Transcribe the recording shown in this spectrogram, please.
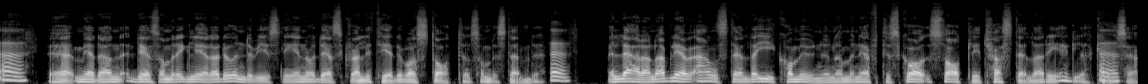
Äh, Eh, medan det som reglerade undervisningen och dess kvalitet, det var staten som bestämde. äh. Men lärarna blev anställda i kommunerna men efter statligt fastställda regler kan Mm. man säga.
